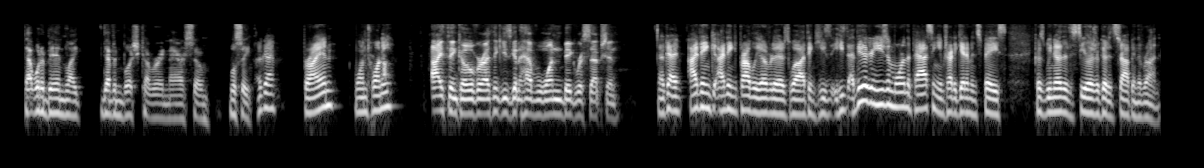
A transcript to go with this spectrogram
that would have been like Devin Bush cover in there. So we'll see. Okay, Brian, one twenty. Uh, I think over. I think he's going to have one big reception. Okay, I think I think probably over there as well. I think he's he's. I think they're going to use him more in the passing and try to get him in space because we know that the Steelers are good at stopping the run.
